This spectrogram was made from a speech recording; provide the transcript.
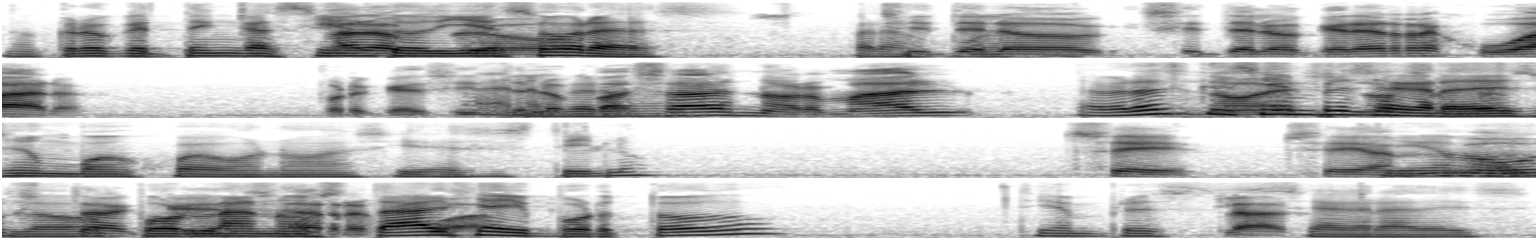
No creo que tenga 110 horas. si, te lo, si te lo querés rejugar. Porque si te lo pasás normal, la verdad es que siempre se agradece un buen juego, ¿no? Así de ese estilo. Sí, sí, a mí me gusta. Por la nostalgia y por todo, siempre se agradece.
